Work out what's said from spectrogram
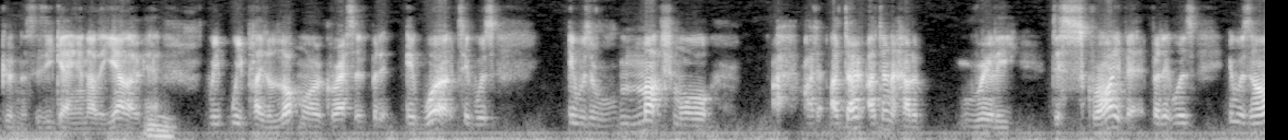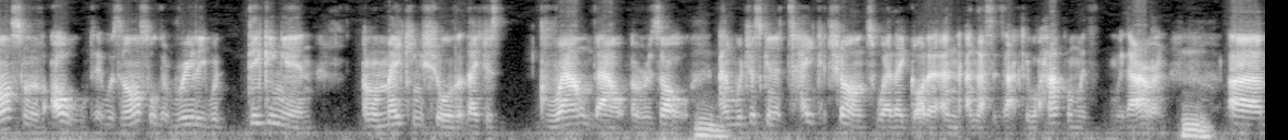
goodness, is he getting another yellow here?" Mm. We we played a lot more aggressive, but it, it worked. It was it was a much more. I, I don't I don't know how to really describe it, but it was it was an Arsenal of old. It was an Arsenal that really were digging in and were making sure that they just ground out a result Mm. and were just going to take a chance where they got it, and, and that's exactly what happened with with Aaron. Mm. Um,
